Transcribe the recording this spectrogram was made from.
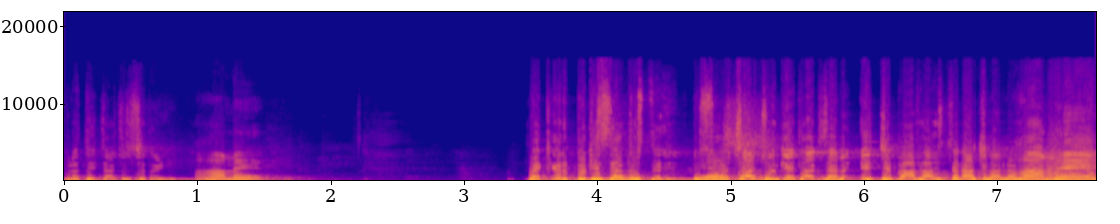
ሁለት እጃችሁን ስጡኝ። አሜን በቅርብ ጊዜ ውስጥ ብዙዎቻችሁን ጌታ እግዚአብሔር እጅ በአፍ አስጭናችኋለሁ። አሜን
